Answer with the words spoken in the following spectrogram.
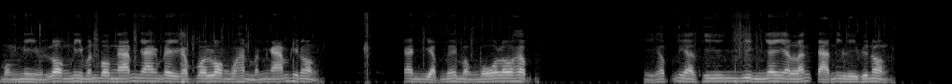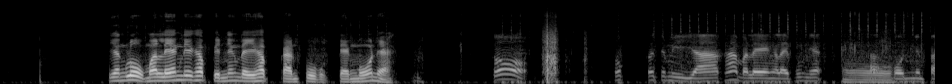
หมองนี่ร่องนี่มันบ่งามยางได้ครับว่าร่องว่าหันมันงามพี่น้องการเหยียบด้วยหมองโมแล้วครับ นี่ครับเนี่ยที่ยิ่งใหญ่อลังการนี่เลยพี่น้องเลี้ยังโลกมาแรงได้ครับเป็นยังไงครับ การปลูกแตงโมเนี่ยก็ก็ก็จะมียาฆ่าแมลงอะไรพวกเนี้ยโอ้ปนกันไป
